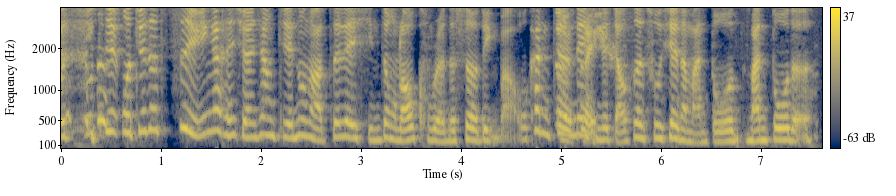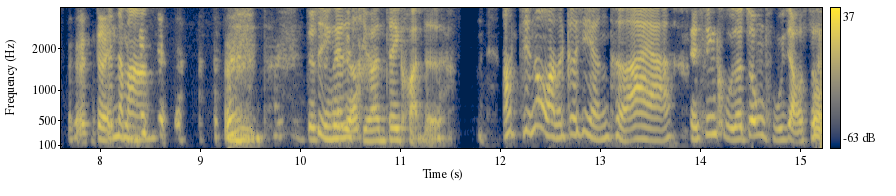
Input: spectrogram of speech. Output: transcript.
我我觉我觉得志宇应该很喜欢像杰诺瓦这类型这种劳苦人的设定吧？我看这类型的角色出现的蛮多蛮多的，真的吗？志宇应该是喜欢这一款的啊。杰诺瓦的个性也很可爱啊，很辛苦的中仆角色。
